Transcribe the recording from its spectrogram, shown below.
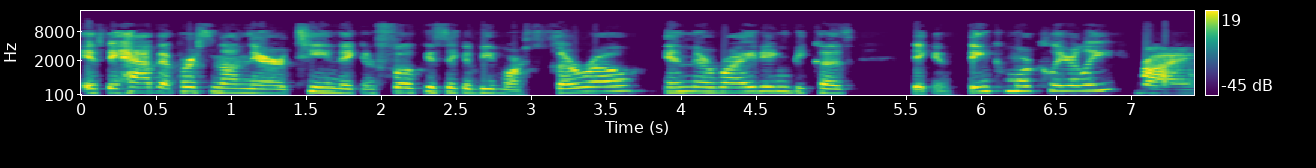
If they have that person on their team, they can focus, they can be more thorough in their writing because they can think more clearly. Right.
